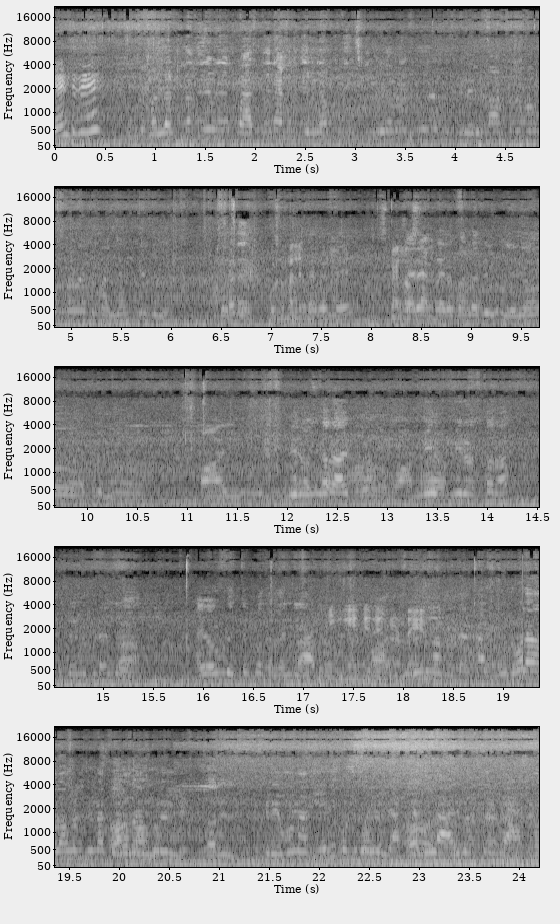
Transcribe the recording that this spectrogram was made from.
ఏంటిది మళ్ళీ అట్లనే పాతనే అక్కడికి వెళ్ళినప్పుడు తీసుకెళ్ళి మళ్ళీ గుండు మళ్ళీ స్మెల్ ఏదో మీరు వస్తారా మీరు మీరు వస్తారా అయ్యో ఇప్పుడు ఎత్తిపోతారండి పార్కింగ్ ఇది రెండు ఉన్నాయి. సరే ఇక్కడ ఏమో నాకు ఏది కొట్టుకోలేదు లారీ వస్తాను రాస్తా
